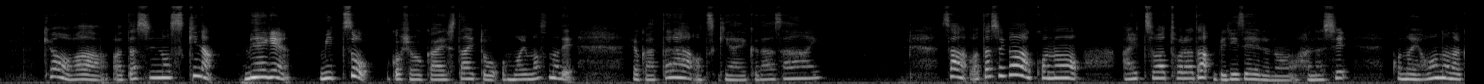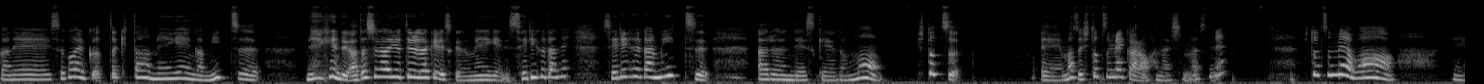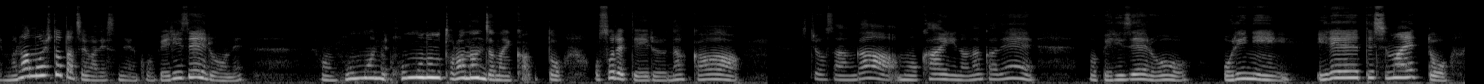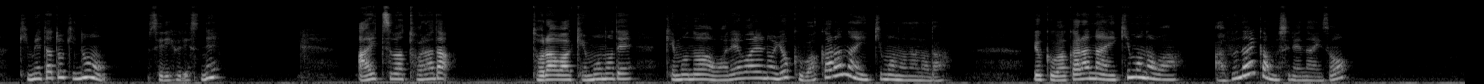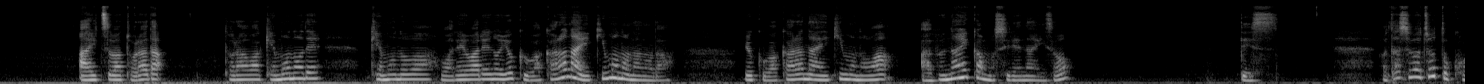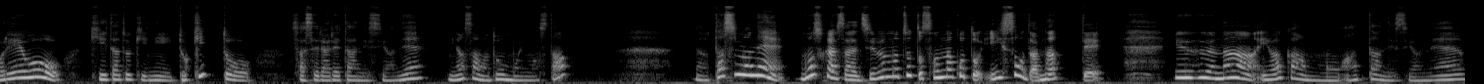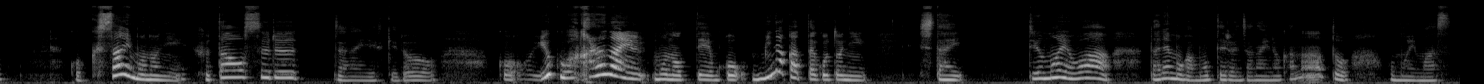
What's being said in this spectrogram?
今日は私の好きな名言3つをご紹介したいと思いますのでよかったらお付き合いください。さあ私がこの「あいつは虎だベリゼール」の話この絵本の中ですごいグッときた名言が3つ名言で私が言ってるだけですけど名言でセリフだね。セリフが3つあるんですけれども1つえー、まず1つ目からお話しますね。1つ目は、えー、村の人たちがですねこうベリゼールをね本物本物の虎なんじゃないかと恐れている中市長さんがもう会議の中でもうベリゼールを檻に入れてしまえと決めた時のセリフですね。あいつは虎だ。虎は獣で、獣は我々のよくわからない生き物なのだ。よくわからない生き物は危ないかもしれないぞ。あいつは虎だ。虎は獣で、獣は我々のよくわからない生き物なのだ。よくわからない生き物は危ないかもしれないぞ。です。私はちょっとこれを聞いた時にドキッとさせられたんですよね。皆さんはどう思いました？私もね、もしかしたら自分もちょっとそんなこと言いそうだなって いう風な違和感もあったんですよね。こう臭いものに蓋をするじゃないですけど、こうよくわからないものってこう見なかったことにしたいっていう思いは誰もが持ってるんじゃないのかなと思います。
